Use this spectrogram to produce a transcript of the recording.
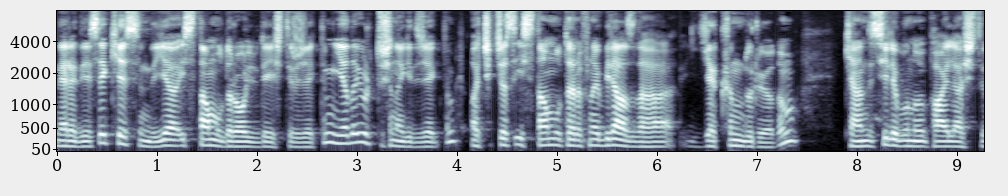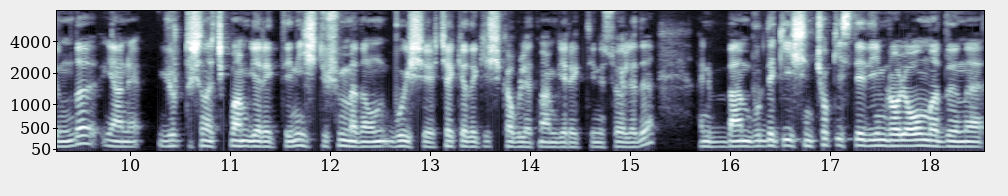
neredeyse kesindi. Ya İstanbul'da rolü değiştirecektim ya da yurt dışına gidecektim. Açıkçası İstanbul tarafına biraz daha yakın duruyordum. Kendisiyle bunu paylaştığımda yani yurt dışına çıkmam gerektiğini hiç düşünmeden onu, bu işi Çekya'daki işi kabul etmem gerektiğini söyledi hani ben buradaki işin çok istediğim rol olmadığını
